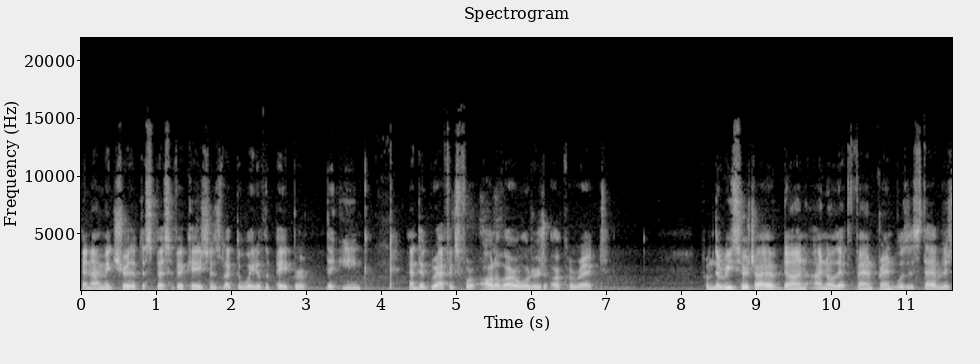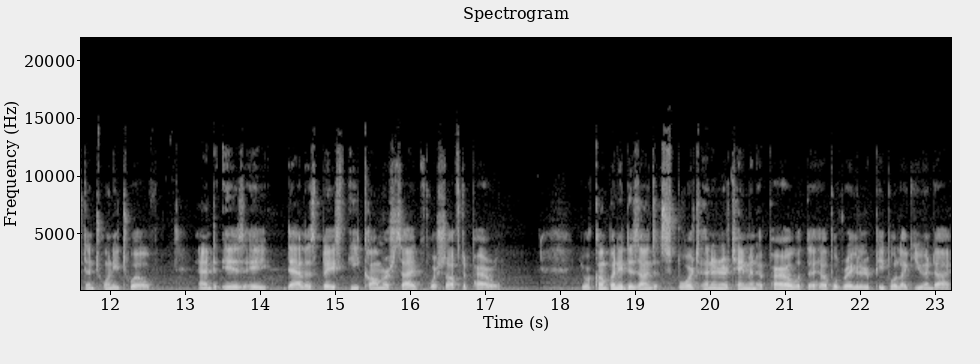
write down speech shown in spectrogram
and I make sure that the specifications like the weight of the paper, the ink, and the graphics for all of our orders are correct. From the research I have done, I know that FanPrint was established in 2012 and is a Dallas based e commerce site for soft apparel. Your company designs sports and entertainment apparel with the help of regular people like you and I,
